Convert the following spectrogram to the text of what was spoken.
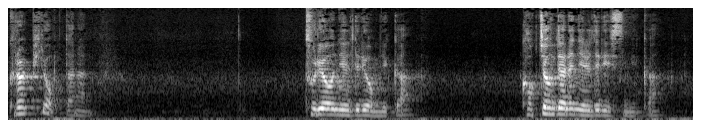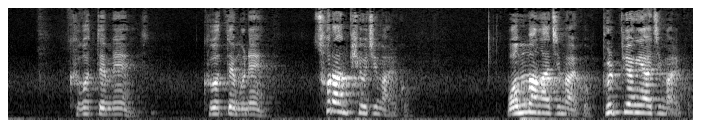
그럴 필요 없다는. 두려운 일들이 옵니까? 걱정되는 일들이 있습니까? 그것 때문에 그것 때문에 소란 피우지 말고 원망하지 말고 불평해하지 말고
